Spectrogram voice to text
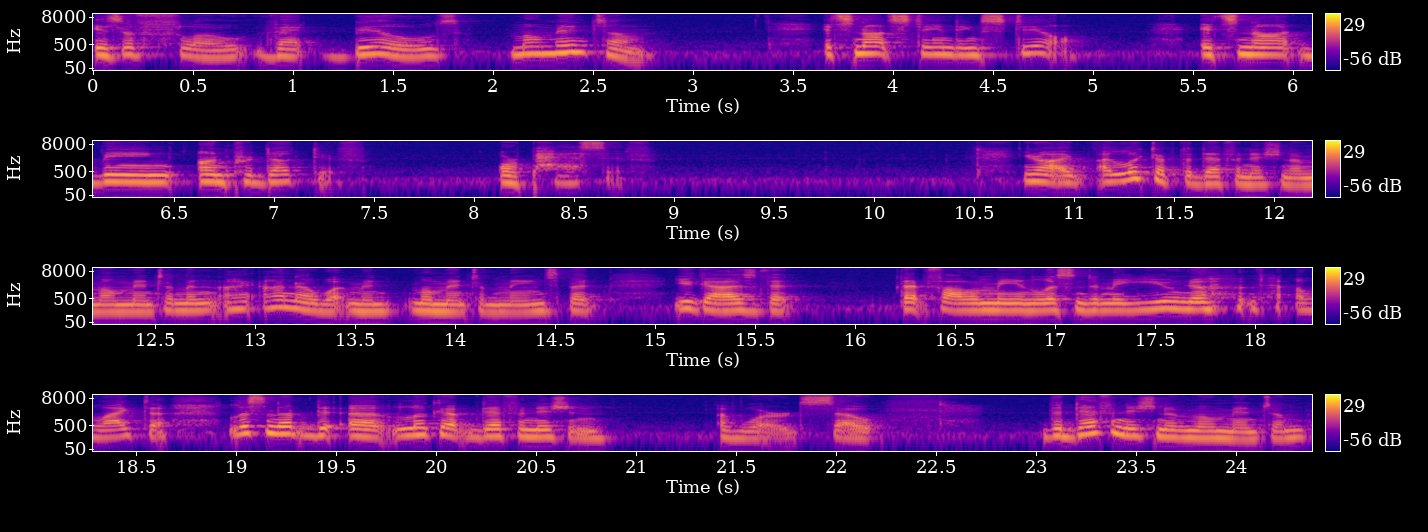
is a flow that builds momentum. It's not standing still. It's not being unproductive or passive. You know, I, I looked up the definition of momentum, and I, I know what min- momentum means, but you guys that that follow me and listen to me, you know that I like to listen up, uh, look up definition of words. So, the definition of momentum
